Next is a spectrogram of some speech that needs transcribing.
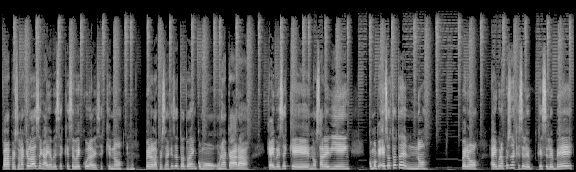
para las personas que lo hacen, hay a veces que se ve cool, a veces que no. Ujú. Pero las personas que se tatúan como una cara, que hay veces que no sale bien, como que esos tatuajes no. Pero hay algunas personas que se, le, que se les ve,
